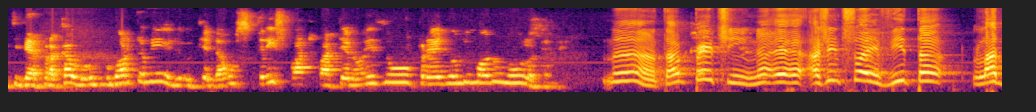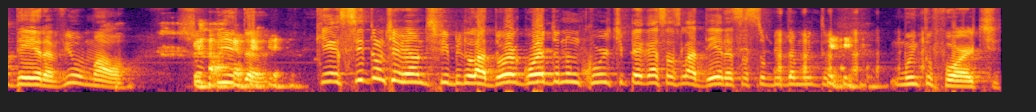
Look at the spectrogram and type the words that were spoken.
tiver para cá, eu moro também, que dá uns 3, 4 quarteirões no prédio onde mora o Lula também. Não, tá pertinho. É, a gente só evita ladeira, viu, Mal? Subida. que se não tiver um desfibrilador, gordo não curte pegar essas ladeiras, essa subida muito, muito forte.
